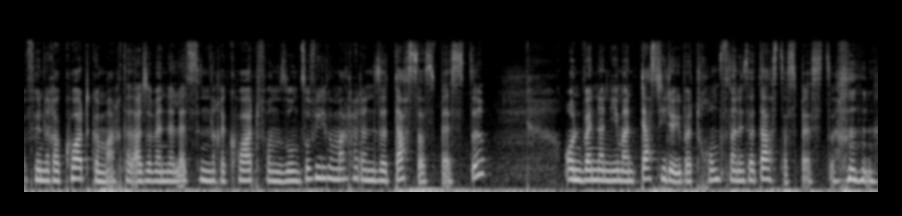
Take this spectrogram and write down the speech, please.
für einen Rekord gemacht hat. Also wenn der Letzte einen Rekord von so und so viel gemacht hat, dann ist er das das Beste. Und wenn dann jemand das wieder übertrumpft, dann ist er das das Beste.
